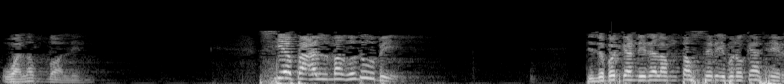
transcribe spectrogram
waladhdallin Siapa al-maghdubi? Disebutkan di dalam tafsir Ibnu Katsir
